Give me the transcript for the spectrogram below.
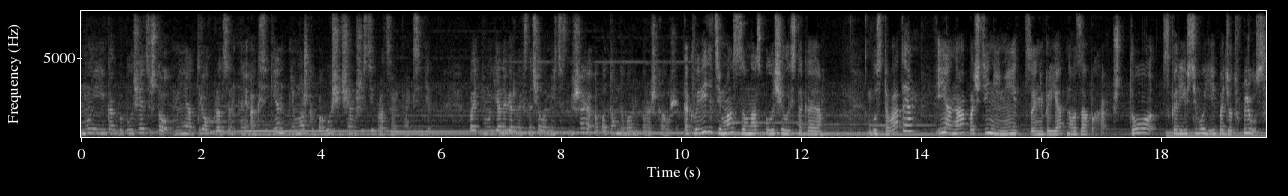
Ну и как бы получается, что у меня трехпроцентный оксиген немножко погуще, чем 6% оксиген. Поэтому я, наверное, их сначала вместе смешаю, а потом добавлю порошка уже. Как вы видите, масса у нас получилась такая густоватая, и она почти не имеет неприятного запаха, что, скорее всего, ей пойдет в плюс.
